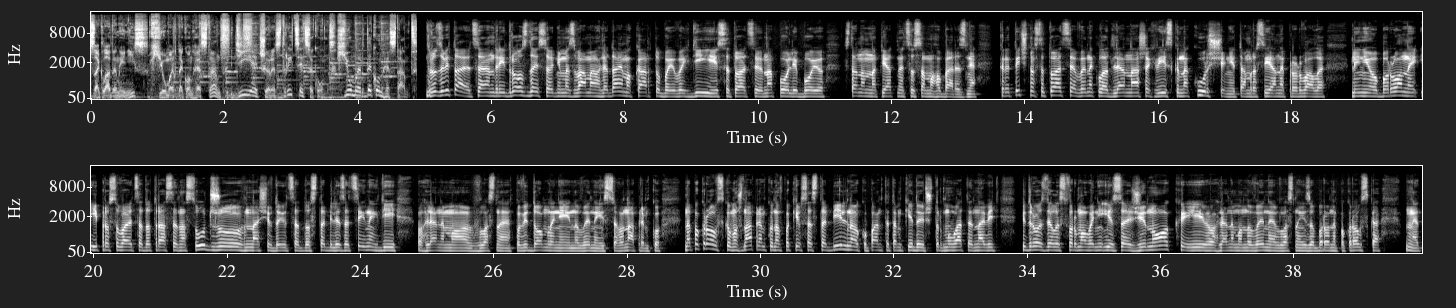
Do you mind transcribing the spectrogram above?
Закладений ніс, хюмер деконгестант діє через 30 секунд. Хюмер деконгестант. Друзі, вітаю! Це Андрій Дроздай. Сьогодні ми з вами оглядаємо карту бойових дій і ситуацію на полі бою станом на п'ятницю 7 березня. Критична ситуація виникла для наших військ на Курщині. Там росіяни прорвали лінію оборони і просуваються до траси на суджу. Наші вдаються до стабілізаційних дій. Оглянемо власне повідомлення і новини із цього напрямку. На Покровському ж напрямку навпаки все стабільно. Окупанти там кидають штурмувати навіть підрозділи, сформовані із жінок. І оглянемо новини власне із оборони Покровська.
